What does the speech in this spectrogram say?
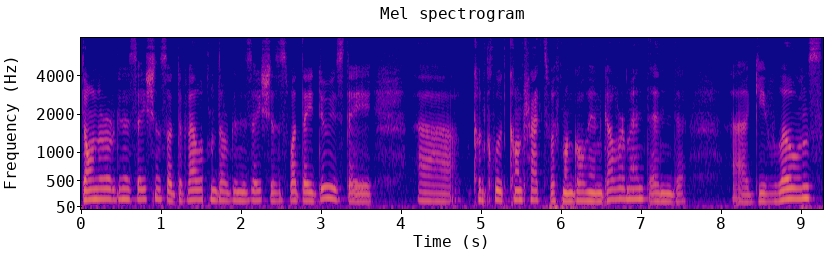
donor organizations or development organizations. What they do is they uh, conclude contracts with Mongolian government and uh, give loans.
